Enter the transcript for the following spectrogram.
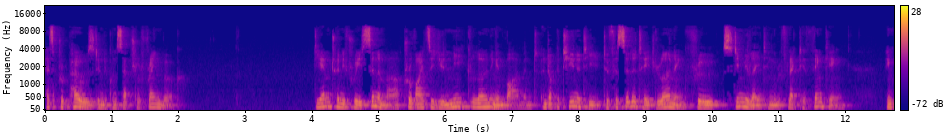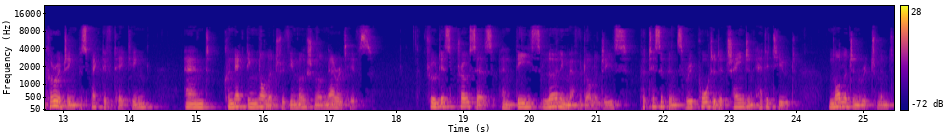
as proposed in the conceptual framework. The M23 cinema provides a unique learning environment and opportunity to facilitate learning through stimulating reflective thinking, encouraging perspective taking, and connecting knowledge with emotional narratives. Through this process and these learning methodologies, participants reported a change in attitude, knowledge enrichment,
